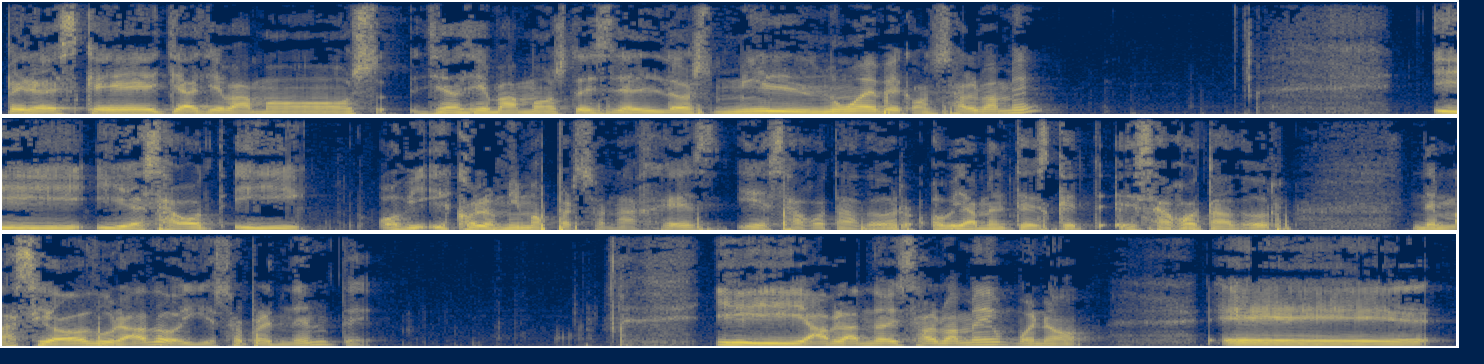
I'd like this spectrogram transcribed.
Pero es que ya llevamos, ya llevamos desde el 2009 con Sálvame y, y, es y, y con los mismos personajes y es agotador. Obviamente es que es agotador demasiado durado y es sorprendente. Y hablando de Sálvame, bueno, eh,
